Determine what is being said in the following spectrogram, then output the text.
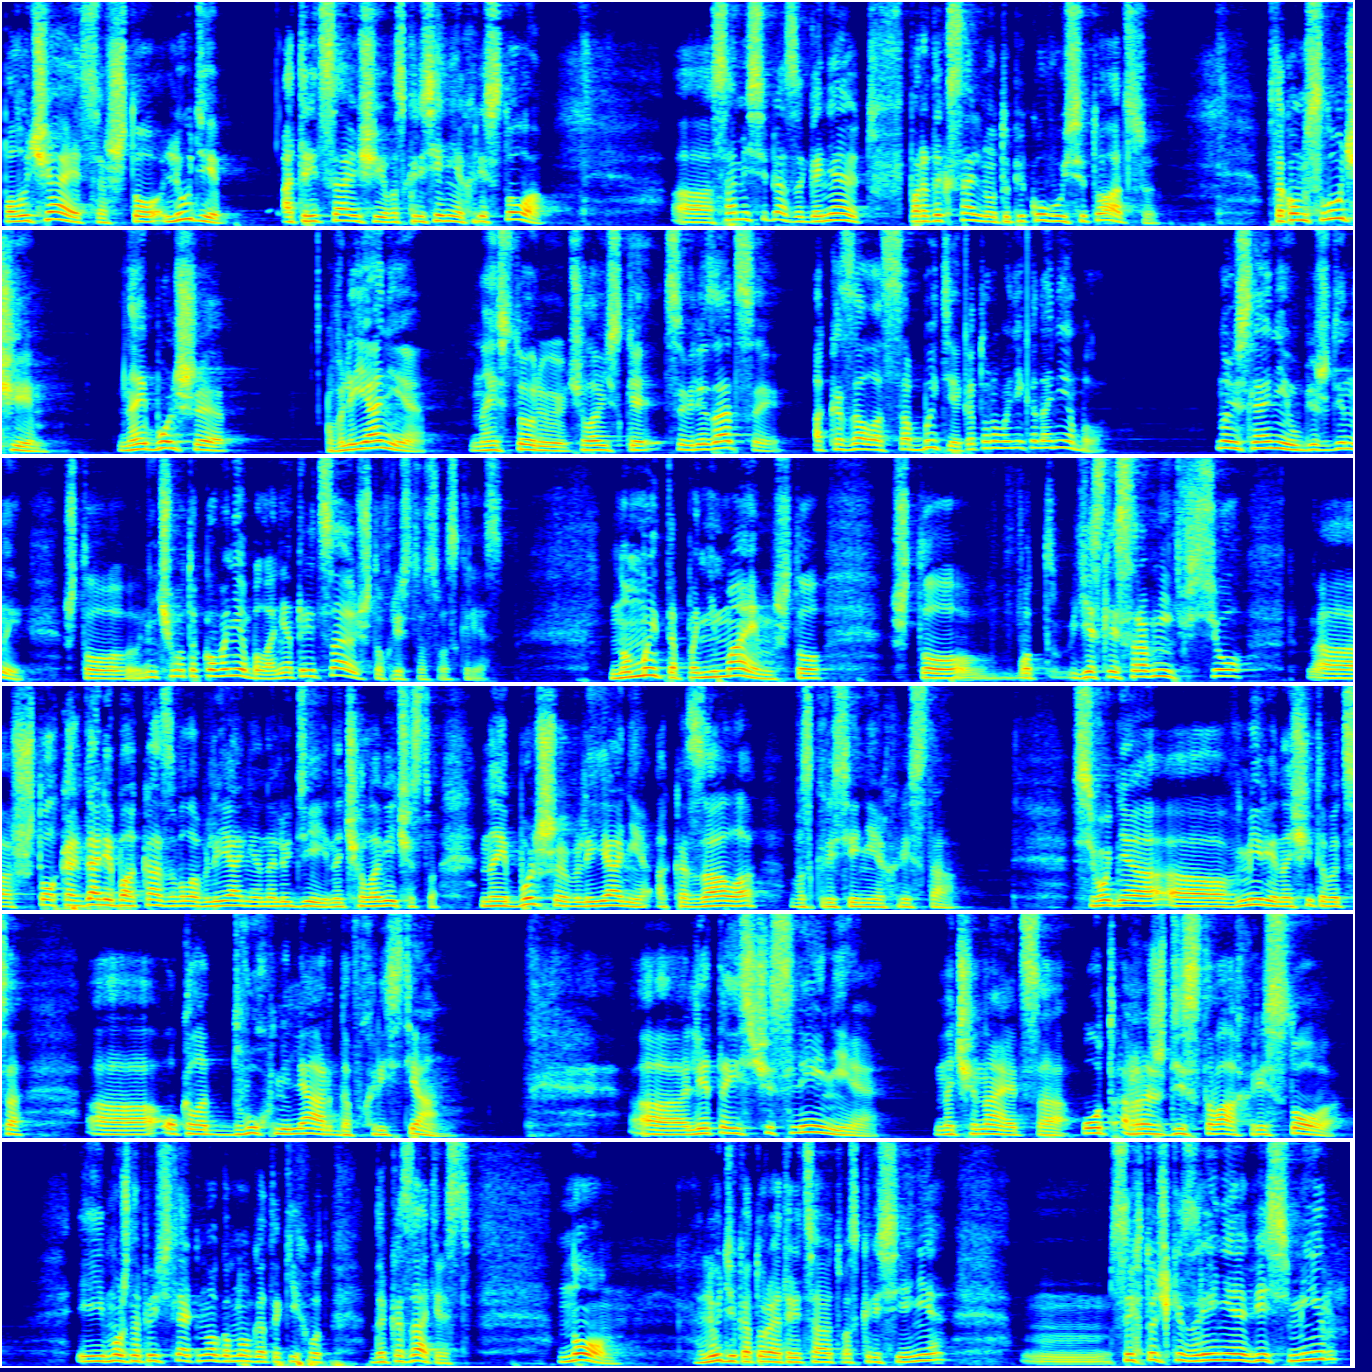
Получается, что люди, отрицающие воскресение Христова, а, сами себя загоняют в парадоксальную тупиковую ситуацию. В таком случае наибольшее влияние на историю человеческой цивилизации оказало событие, которого никогда не было. Но если они убеждены, что ничего такого не было, они отрицают, что Христос воскрес. Но мы-то понимаем, что, что вот если сравнить все, а, что когда-либо оказывало влияние на людей, на человечество, наибольшее влияние оказало воскресение Христа. Сегодня а, в мире насчитывается а, около двух миллиардов христиан. Летоисчисление – начинается от Рождества Христова. И можно перечислять много-много таких вот доказательств. Но люди, которые отрицают воскресение, с их точки зрения весь мир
